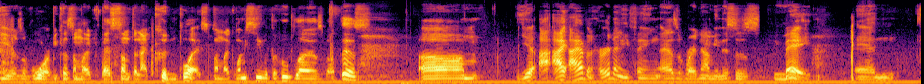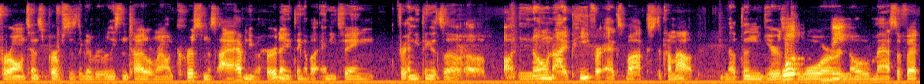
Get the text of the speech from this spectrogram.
Gears of War because I'm like that's something I couldn't play. So I'm like, let me see what the hoopla is about this. Um, yeah, I I haven't heard anything as of right now. I mean, this is May, and for all intents and purposes, they're going to be releasing the title around Christmas. I haven't even heard anything about anything for anything that's a, a, a known IP for Xbox to come out. Nothing Gears Well, of War, the- no Mass Effect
